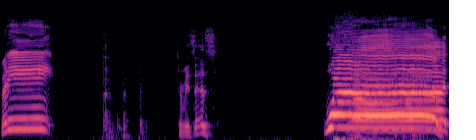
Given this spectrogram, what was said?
Ready? Survey says. What?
